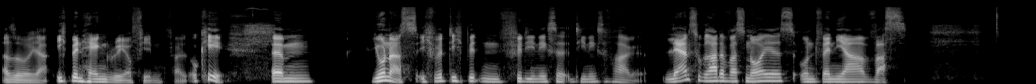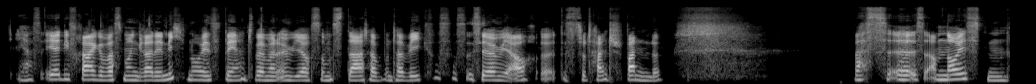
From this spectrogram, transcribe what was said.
Also ja, ich bin hangry auf jeden Fall. Okay. Ähm, Jonas, ich würde dich bitten für die nächste, die nächste Frage. Lernst du gerade was Neues und wenn ja, was? Ja, ist eher die Frage, was man gerade nicht Neues lernt, wenn man irgendwie auf so einem Startup unterwegs ist. Das ist ja irgendwie auch äh, das total Spannende. Was äh, ist am neuesten?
